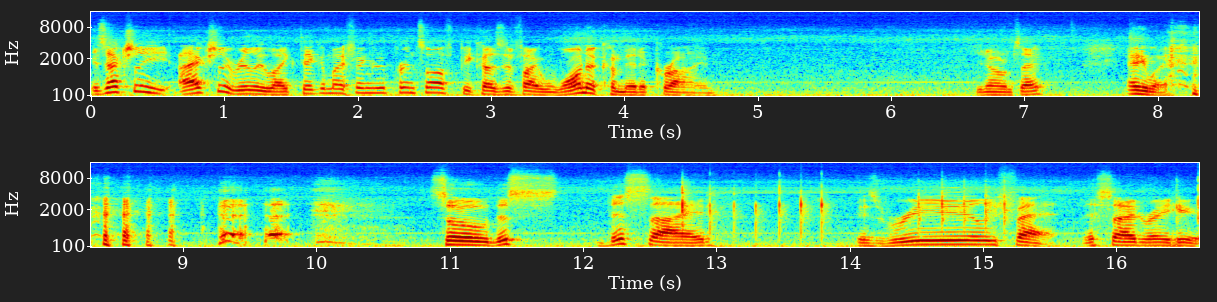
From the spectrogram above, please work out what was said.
is actually, I actually really like taking my fingerprints off because if I want to commit a crime, you know what I'm saying? Anyway, so this, this side is really fat. This side right here.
